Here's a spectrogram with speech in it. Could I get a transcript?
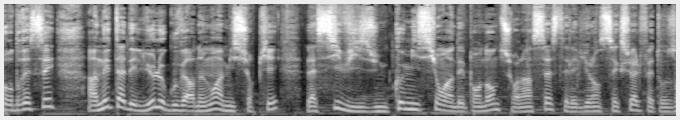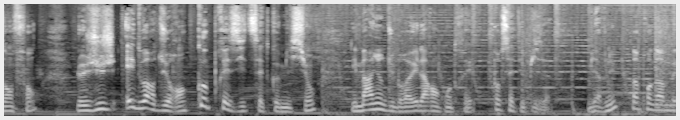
Pour dresser un état des lieux, le gouvernement a mis sur pied la CIVIS, une commission indépendante sur l'inceste et les violences sexuelles faites aux enfants. Le juge Édouard Durand co-préside cette commission et Marion Dubreuil l'a rencontré pour cet épisode. Bienvenue dans Programme B.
